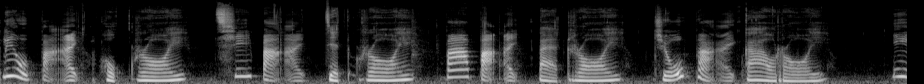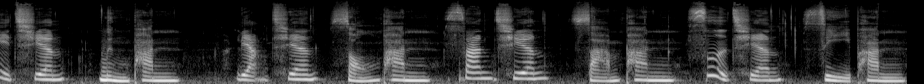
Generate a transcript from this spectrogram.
六百600七百700八百800九百900一千1,000两千2,000三千3,000四千4,000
